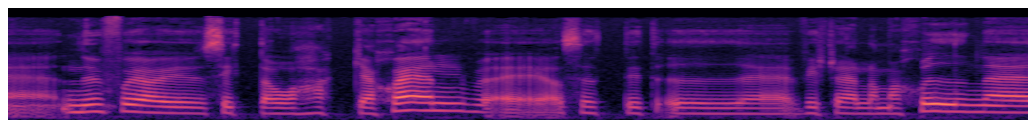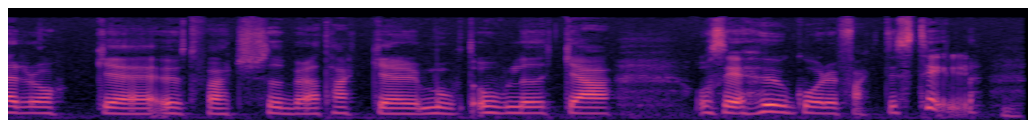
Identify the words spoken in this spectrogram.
Eh, nu får jag ju sitta och hacka själv. Eh, jag har suttit i eh, virtuella maskiner och utfört cyberattacker mot olika och se hur går det faktiskt till. Mm.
